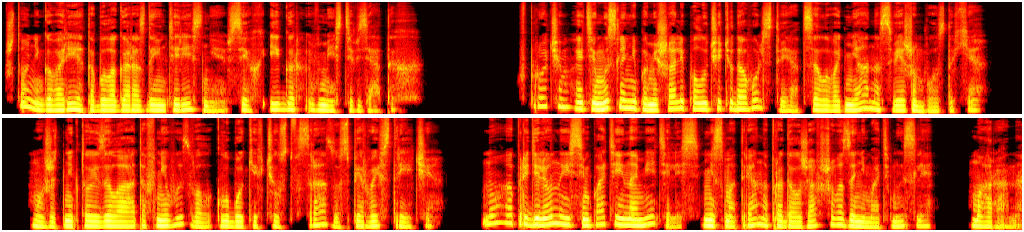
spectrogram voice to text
Что ни говори, это было гораздо интереснее всех игр вместе взятых. Впрочем, эти мысли не помешали получить удовольствие от целого дня на свежем воздухе. Может, никто из элаатов не вызвал глубоких чувств сразу с первой встречи, но определенные симпатии наметились, несмотря на продолжавшего занимать мысли Марана.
